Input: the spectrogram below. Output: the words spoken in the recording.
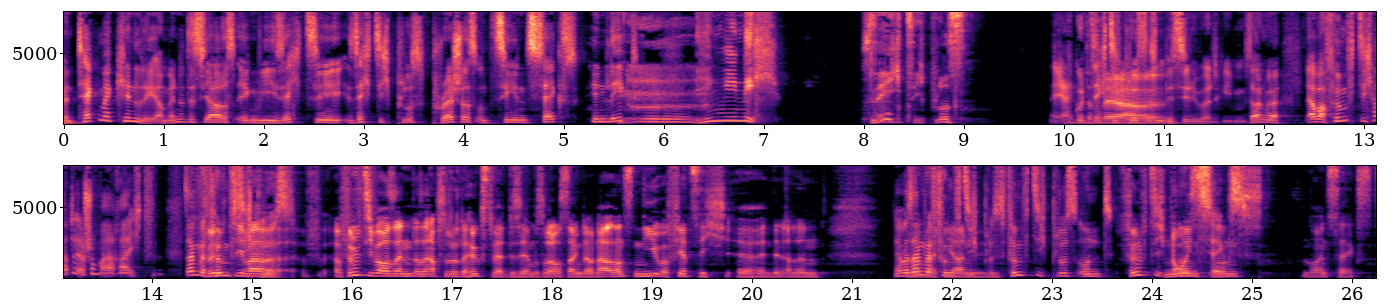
wenn Tech McKinley am Ende des Jahres irgendwie 60, 60 plus Pressures und 10 Sacks hinlegt, irgendwie nicht. 60 plus. Naja, gut, das 60 wär, plus ist ein bisschen übertrieben. Sagen wir, aber 50 hat er schon mal erreicht. Sagen wir 50, 50 war, plus. 50 war auch sein, sein absoluter Höchstwert bisher, muss man auch sagen. Ansonsten nie über 40 äh, in den anderen. Ja, aber sagen wir 50 Jahren. plus. 50 plus und 50 plus 9 Sacks. Und 9 Sacks.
